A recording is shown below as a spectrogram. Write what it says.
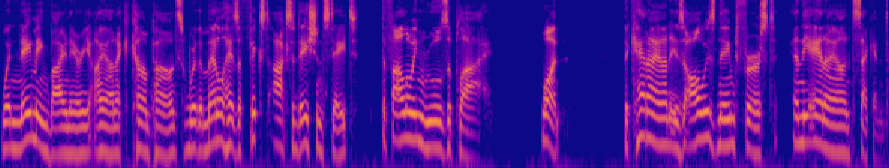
When naming binary ionic compounds where the metal has a fixed oxidation state, the following rules apply. 1. The cation is always named first and the anion second.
